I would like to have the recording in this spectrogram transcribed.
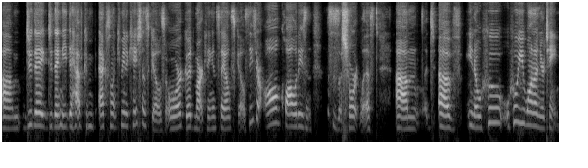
Um, do they do they need to have com excellent communication skills or good marketing and sales skills? These are all qualities, and this is a short list um, of you know who who you want on your team.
